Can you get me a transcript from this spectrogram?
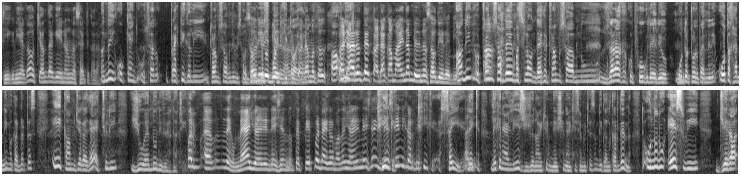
ਠੀਕ ਨਹੀਂ ਹੈਗਾ ਉਹ ਚਾਹੁੰਦਾ ਕਿ ਇਹਨਾਂ ਨੂੰ ਮੈਂ ਸੈੱਟ ਕਰਾਂ। ਨਹੀਂ ਉਹ ਕਹਿੰਦੇ ਉਹ ਸਰ ਪ੍ਰੈਕਟੀਕਲੀ ਟਰੰਪ ਸਾਹਿਬ ਨੇ ਵੀ ਸਾਊਦੀ ਅਰੇਬੀਆ ਨਾਲ। ਤੁਹਾਡਾ ਮਤਲਬ ਤੁਹਾਡਾ ਅਰਬ ਤੇ ਤੁਹਾਡਾ ਕੰਮ ਆਇਦਾ ਬਿਜ਼ਨਸ ਸਾਊਦੀ ਅਰੇਬੀਆ। ਆ ਨਹੀਂ ਉਹ ਟਰੰਪ ਸਾਹਿਬ ਦਾ ਮਸਲਾ ਹੁੰਦਾ ਹੈ ਕਿ ਟਰੰਪ ਸਾਹਿਬ ਨੂੰ ਜ਼ਰਾ ਕੁ ਕੋਈ ਫੂਕ ਦੇ ਦਿਓ ਉਧਰ ਟੁਰ ਪੈਂਦੇ ਨੇ ਉਹ ਤਾਂ ਖੈਰ ਨਹੀਂ ਮੈਂ ਕਰਨਾ ਟਰਸ ਇਹ ਕੰਮ ਜਿਹੜਾ ਹੈਗਾ ਐਕਚੁਅਲੀ ਯੂਐਨਓ ਨਹੀਂ ਵੇਖਣਾ ਚਾਹੀਦਾ। ਪਰ ਦੇਖੋ ਮੈਂ ਯੂਨਾਈਟਿਡ ਨੇਸ਼ਨ ਨੂੰ ਤੇ ਪੇਪਰ ਡਾਇਗਰਾਮ ਆਉਂਦਾ ਯੂਨਾਈਟਿਡ ਨੇਸ਼ਨ ਐਗਜ਼ਿਸਟ ਹੀ ਨਹੀਂ ਕਰਦੀ। ਠੀਕ ਹੈ ਸਹੀ ਹੈ। ਲੇਕਿਨ ਲੇਕਿਨ at least United Nation antisemitism ਦੀ ਗੱਲ ਕਰਦੇ ਨੇ ਨਾ ਤੇ ਉਹਨਾਂ ਨੂੰ ਇਸ ਵੀ ਜਿਹੜਾ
